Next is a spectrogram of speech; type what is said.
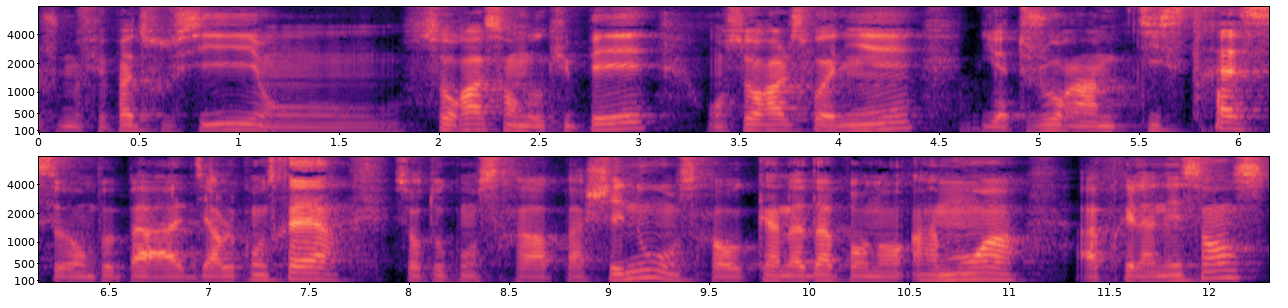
je me fais pas de soucis. On saura s'en occuper, on saura le soigner. Il y a toujours un petit stress. On peut pas dire le contraire. Surtout qu'on sera pas chez nous. On sera au Canada pendant un mois après la naissance.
